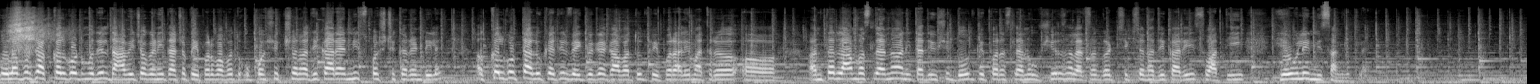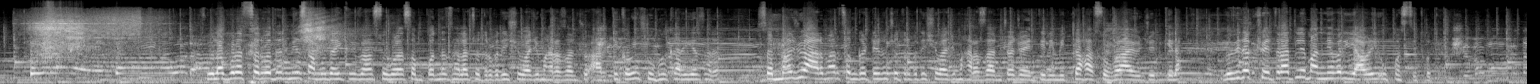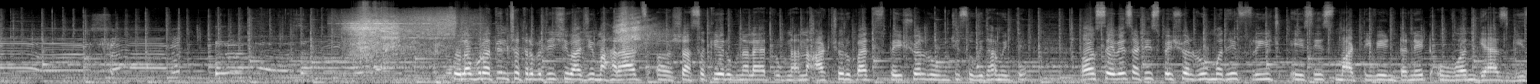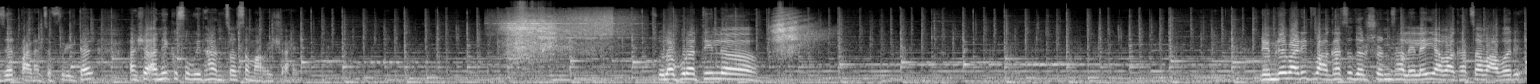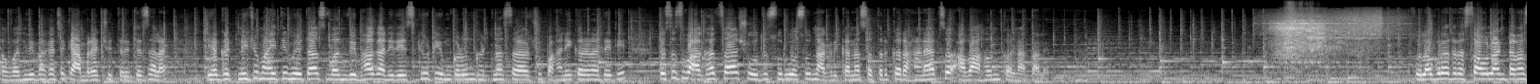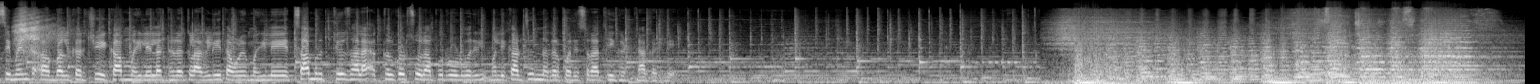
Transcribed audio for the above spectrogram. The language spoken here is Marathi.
सोलापूरच्या अक्कलकोटमधील दहावीच्या गणिताच्या पेपरबाबत उपशिक्षण अधिकाऱ्यांनी स्पष्टीकरण दिले अक्कलकोट तालुक्यातील वेगवेगळ्या गावातून पेपर आले. मात्र अंतर लांब असल्यानं आणि त्या दिवशी दोन पेपर असल्यानं उशीर झाल्याचं गट शिक्षण अधिकारी स्वाती हेवलेंनी सांगितलंय. सोलापुरात सर्वधर्मीय सामुदायिक विवाह सोहळा संपन्न झाला. छत्रपती शिवाजी महाराजांची आरती करून शुभकार्य झालं. संभाजी आरमार संघटनेनं छत्रपती शिवाजी महाराजांच्या जयंतीनिमित्त हा सोहळा आयोजित केला. विविध क्षेत्रातले मान्यवर यावेळी उपस्थित होते. सोलापुरातील छत्रपती शिवाजी महाराज शासकीय रुग्णालयात रुग्णांना आठशे रुपयात स्पेशल रूमची सुविधा मिळते. सेवेसाठी स्पेशल रूममध्ये fridge AC smart TV internet oven gas geyser पाण्याचं फिल्टर अशा अनेक सुविधांचा समावेश आहे. सोलापुरातील डेमरेवाडीत वाघाचं दर्शन झालेलं आहे. या वाघाचा वावर वन विभागाच्या कॅमेऱ्यात चित्रित झालाय. या घटनेची माहिती मिळताच वन विभाग आणि रेस्क्यू टीमकडून घटनास्थळाची पाहणी करण्यात येते. तसंच वाघाचा शोध सुरू असून नागरिकांना सतर्क राहण्याचं आवाहन करण्यात आलं सोलापुरात रस्ता ओलांडताना सिमेंट बलकरची एका महिलेला धडक लागली. त्यामुळे महिलेचा मृत्यू झाला अक्कलकोट सोलापूर रोडवरील मल्लिकार्जुन नगर परिसरात ही घटना घडली आहे.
